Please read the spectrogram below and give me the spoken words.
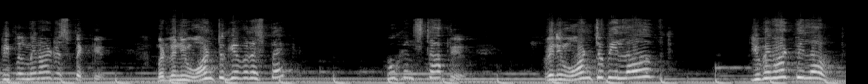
people may not respect you. But when you want to give respect, who can stop you? When you want to be loved, you may not be loved.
